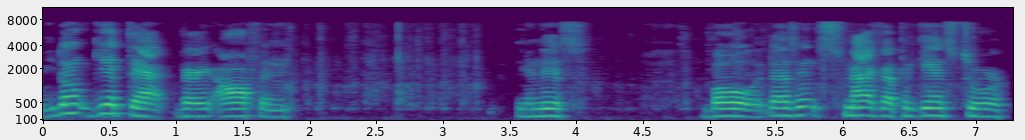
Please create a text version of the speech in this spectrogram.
You don't get that very often in this bowl. It doesn't smack up against your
